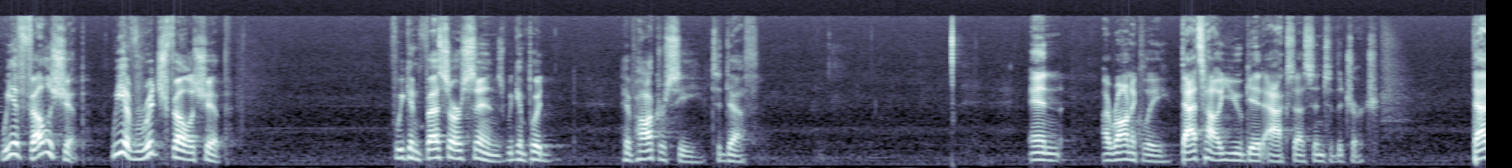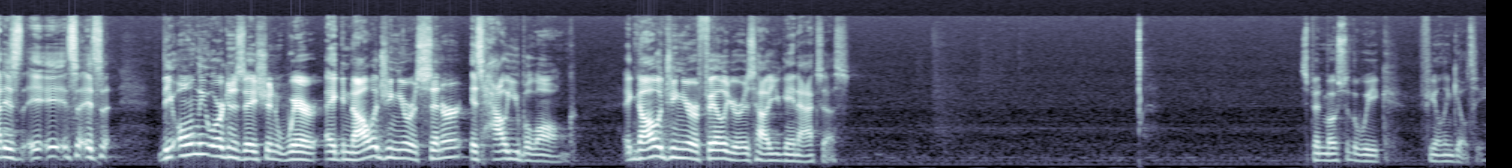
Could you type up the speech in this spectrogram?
we have fellowship. We have rich fellowship. If we confess our sins, we can put hypocrisy to death. And ironically, that's how you get access into the church. That is, it's, it's the only organization where acknowledging you're a sinner is how you belong, acknowledging you're a failure is how you gain access. Spent most of the week feeling guilty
